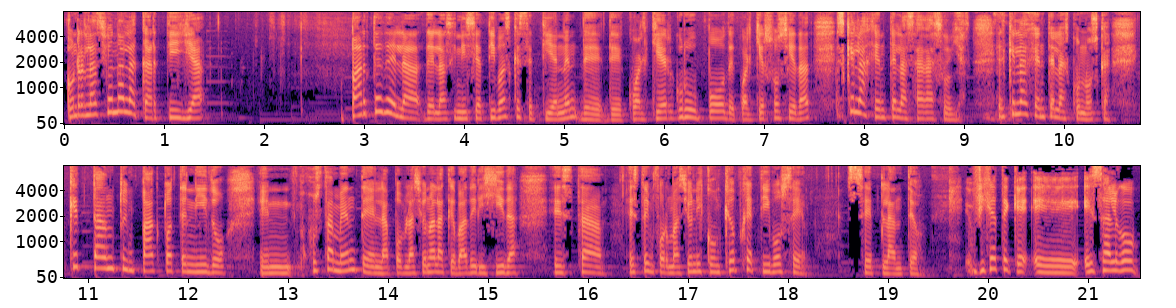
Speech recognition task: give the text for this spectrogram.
con relación a la cartilla, parte de, la, de las iniciativas que se tienen de, de, cualquier grupo, de cualquier sociedad, es que la gente las haga suyas, es que la gente las conozca. ¿Qué tanto impacto ha tenido en justamente en la población a la que va dirigida esta, esta información y con qué objetivo se, se planteó. Fíjate que eh, es algo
